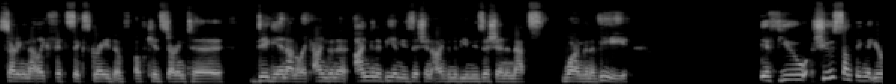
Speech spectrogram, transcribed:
starting in that like fifth, sixth grade of, of kids starting to dig in on like i'm gonna i'm gonna be a musician i'm gonna be a musician and that's what i'm gonna be if you choose something that your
